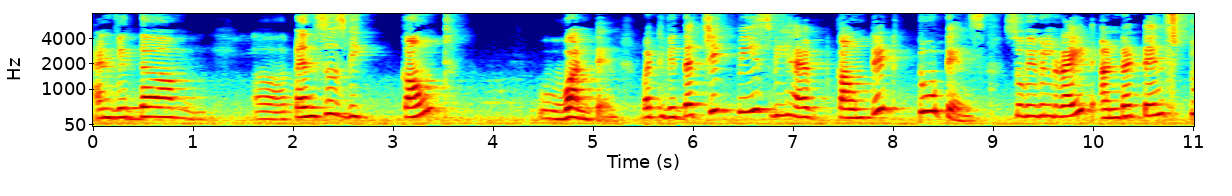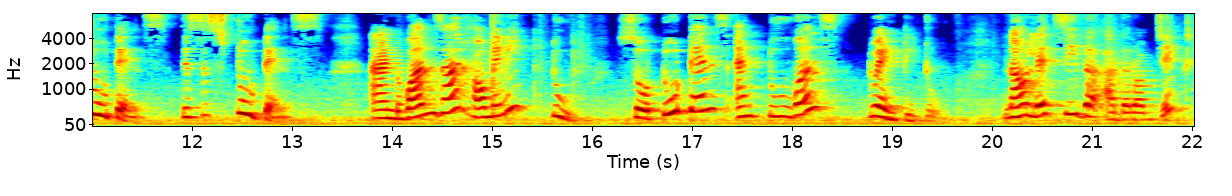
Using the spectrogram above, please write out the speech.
and with the um, uh, pencils we count 110 but with the chickpeas we have counted two tens. So we will write under tens two tens. This is two tens. And ones are how many? Two. So two tens and two ones 22 now let's see the other object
